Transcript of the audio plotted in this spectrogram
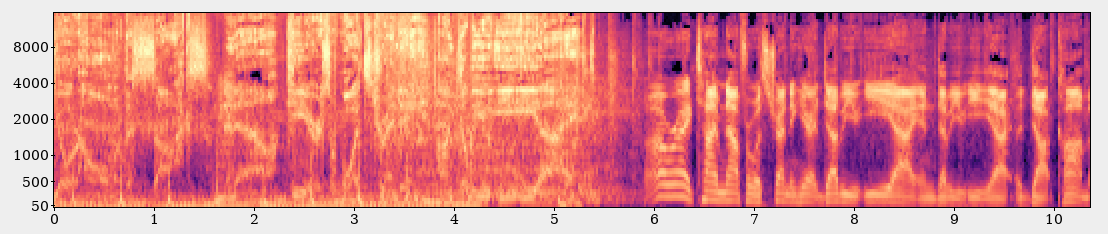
Your home of the Sox. Now, here's what's trending on WEEI. All right, time now for what's trending here at WEEI and WEEI.com.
